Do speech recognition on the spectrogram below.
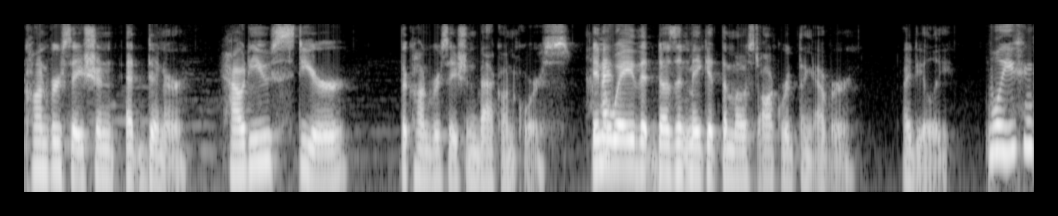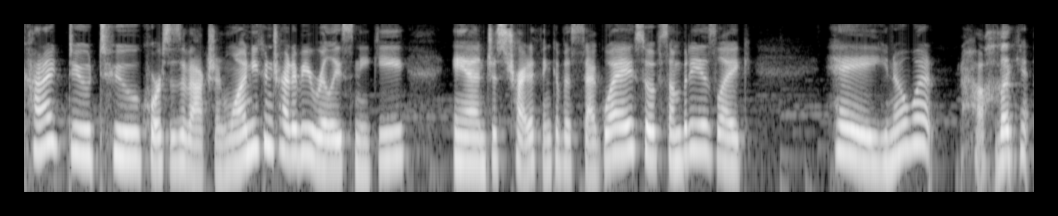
conversation at dinner. How do you steer the conversation back on course in a I- way that doesn't make it the most awkward thing ever, ideally? Well, you can kind of do two courses of action. One, you can try to be really sneaky and just try to think of a segue. So if somebody is like, "Hey, you know what? Ugh, I can't."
